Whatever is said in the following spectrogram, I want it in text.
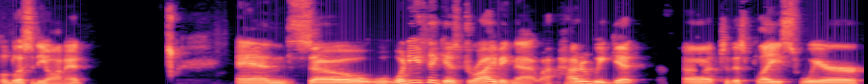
publicity on it. And so, what do you think is driving that? How did we get uh, to this place where,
